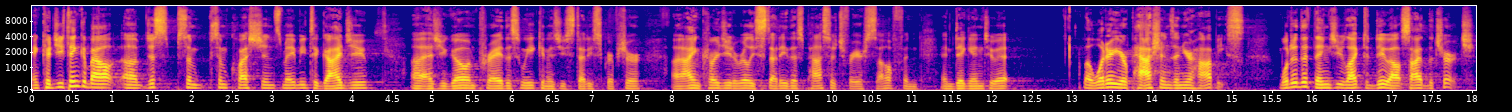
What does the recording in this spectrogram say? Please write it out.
And could you think about uh, just some, some questions maybe to guide you uh, as you go and pray this week and as you study Scripture? Uh, I encourage you to really study this passage for yourself and, and dig into it. But what are your passions and your hobbies? What are the things you like to do outside the church?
